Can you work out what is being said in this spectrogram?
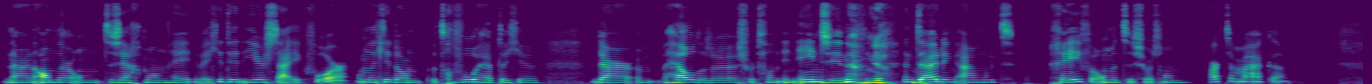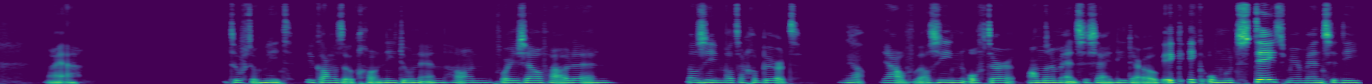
naar een ander om te zeggen van, hé, hey, weet je, dit, hier sta ik voor. Omdat je dan het gevoel hebt dat je daar een heldere soort van in één zin Ja. een duiding aan moet geven om het een soort van hard te maken. Maar ja, het hoeft ook niet. Je kan het ook gewoon niet doen en gewoon voor jezelf houden en wel zien wat er gebeurt. ja. Ja, of wel zien of er andere mensen zijn die daar ook. Ik, ik ontmoet steeds meer mensen die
